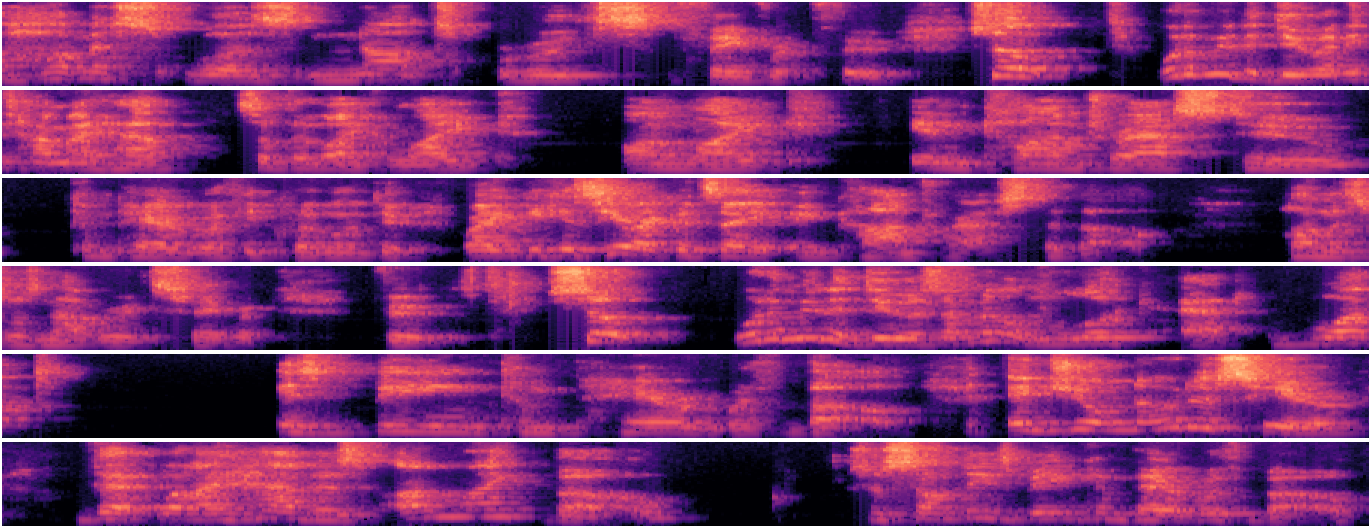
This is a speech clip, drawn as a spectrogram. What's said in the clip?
hummus was not Ruth's favorite food. So what I'm going to do anytime I have something like like unlike in contrast to compared with equivalent to right? Because here i could say in contrast to though hummus was not ruth's favorite food. So what i'm going to do is i'm going to look at what is being compared with Bo. And you'll notice here that what i have is unlike Bo so something's being compared with Bo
